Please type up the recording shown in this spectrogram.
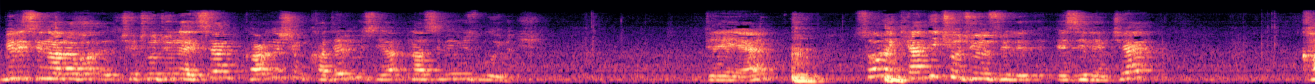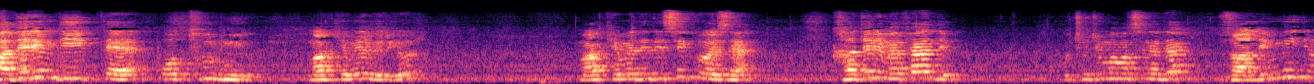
birisinin araba çocuğunu etsen kardeşim kaderimiz ya nasibimiz buymuş diyen sonra kendi çocuğu ezilince kaderim deyip de oturmuyor. Mahkemeye veriyor. Mahkemede desek ki o yüzden kaderim efendim. Bu çocuğun babası ne der? Zalim miydin?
